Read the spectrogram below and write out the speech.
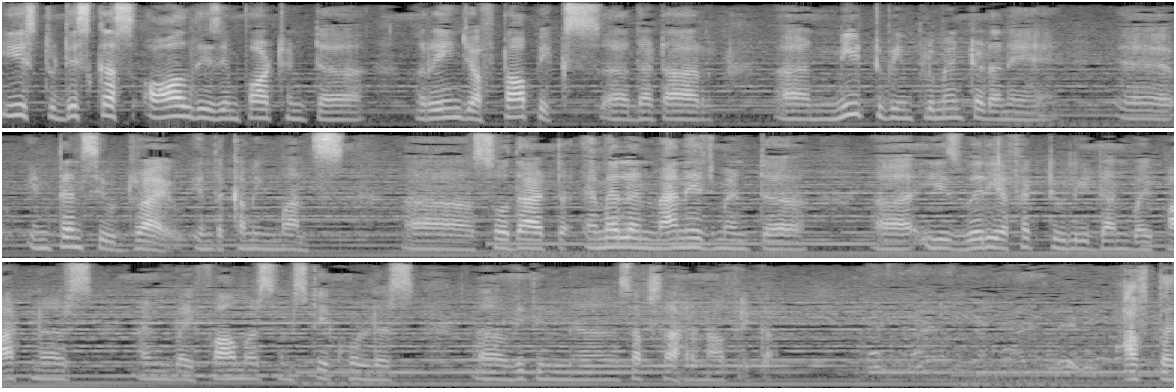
is to discuss all these important uh, range of topics uh, that are uh, need to be implemented on a uh, intensive drive in the coming months so that MLN management is very effectively done by partners and by farmers and stakeholders within sub-Saharan Africa. After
